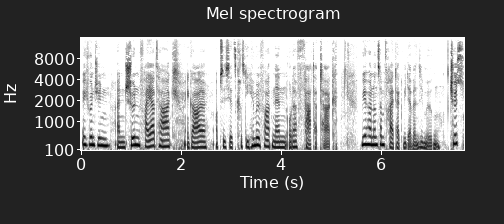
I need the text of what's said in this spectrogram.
Ich wünsche Ihnen einen schönen Feiertag, egal ob Sie es jetzt Christi Himmelfahrt nennen oder Vatertag. Wir hören uns am Freitag wieder, wenn Sie mögen. Tschüss.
